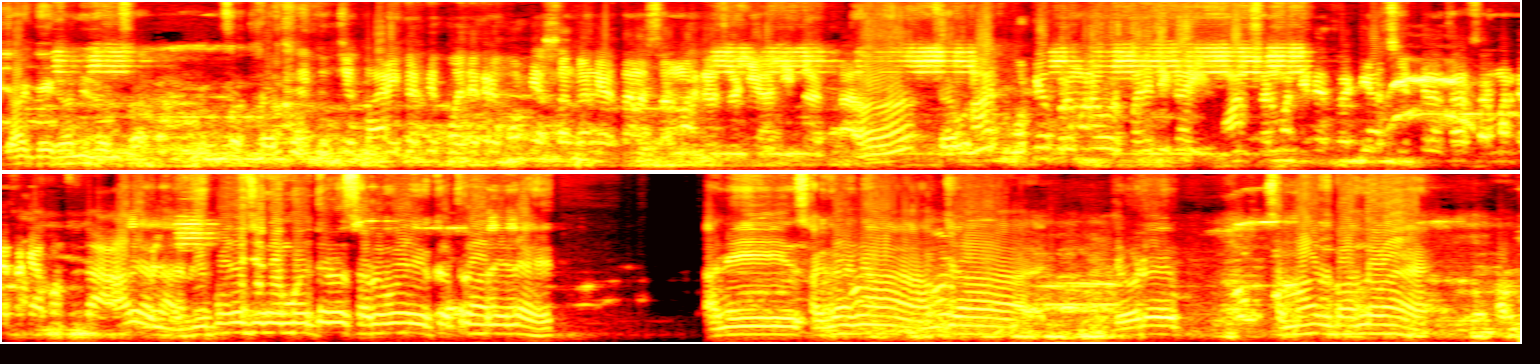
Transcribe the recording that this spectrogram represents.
या ठिकाणी त्यांचा सत्कार तुमचे कार्यकर्ते पदाधिकारी मोठ्या संघाने असताना सन्मान करण्यासाठी आज येतात आज मोठ्या प्रमाणावर पदाधिकारी मान सन्मान देण्यासाठी आज शेतकऱ्यांचा सन्मान करण्यासाठी आपण सुद्धा आले ना दीपावलीच्या निमित्तानं सर्व एकत्र आलेले आहेत. आणि सगळ्यांना आमच्या जेवढे समाज बांधव आहे आम-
